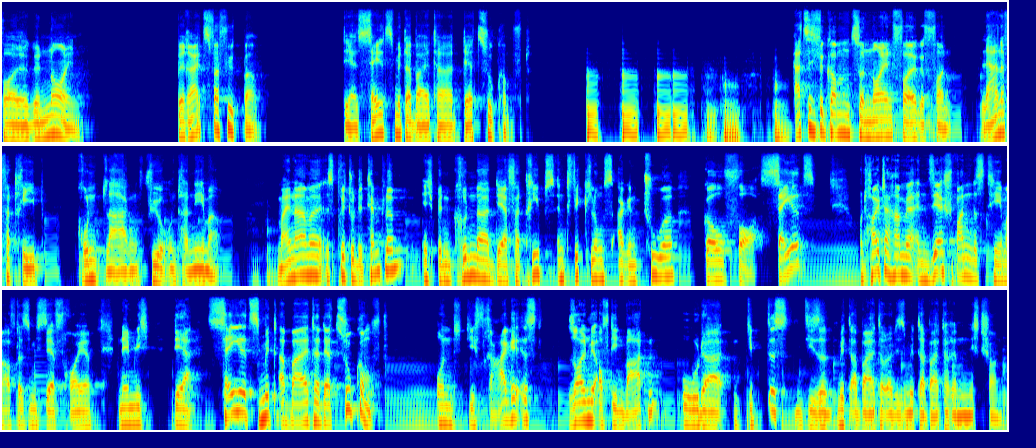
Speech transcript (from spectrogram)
Folge 9. Bereits verfügbar. Der Sales-Mitarbeiter der Zukunft. Herzlich willkommen zur neuen Folge von Lerne Vertrieb, Grundlagen für Unternehmer. Mein Name ist Brito de Temple. Ich bin Gründer der Vertriebsentwicklungsagentur Go for Sales. Und heute haben wir ein sehr spannendes Thema, auf das ich mich sehr freue, nämlich der Sales-Mitarbeiter der Zukunft. Und die Frage ist, sollen wir auf den warten oder gibt es diese Mitarbeiter oder diese Mitarbeiterinnen nicht schon?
